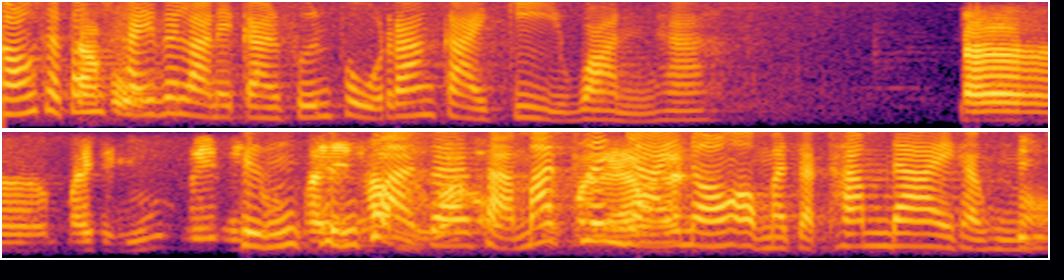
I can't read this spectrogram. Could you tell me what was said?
น้องจะต้องครับผมใช้เวลาในการฟื้นฟูร่างกายกี่วันคะเอ่อหมายถึงในในถึงภยในถึงกว่าถ้ำหอจะออกสามารถเคลื่อนย้ายมแล้วะน้องออกมาจากถ้ำได้ค่ะคุณหมอ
